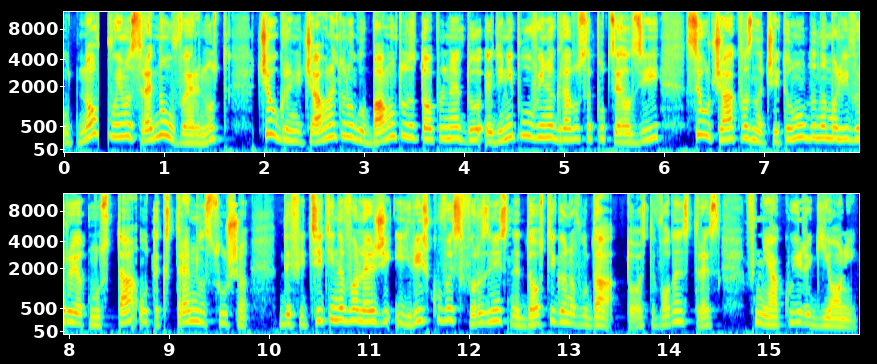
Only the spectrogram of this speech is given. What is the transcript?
отново има средна увереност, че ограничаването на глобалното затопляне до 1,5 градуса по Целзий се очаква значително да намали вероятността от екстремна суша, дефицити на валежи и рискове свързани с недостига на вода, т.е. воден стрес в някои региони.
